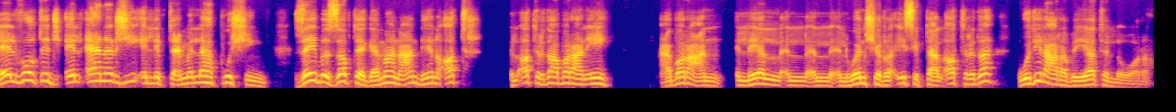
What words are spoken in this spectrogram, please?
wire ال voltage ال energy اللي بتعمل لها pushing زي بالظبط يا جماعة أنا عندي هنا قطر. القطر ده عبارة عن إيه؟ عبارة عن اللي هي ال ال ال الونش الرئيسي بتاع القطر ده ودي العربيات اللي وراه.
